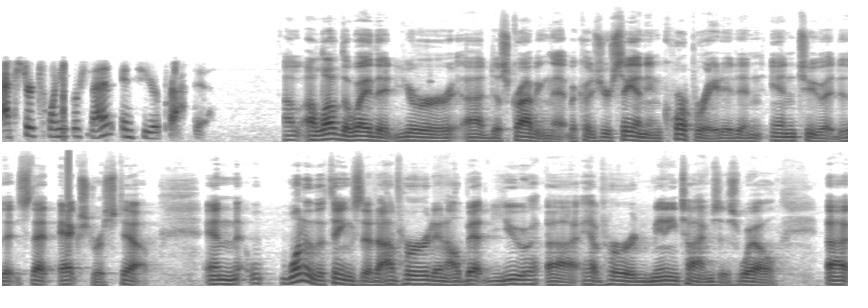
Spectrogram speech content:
extra 20% into your practice. I, love the way that you're uh, describing that because you're saying incorporated in, into it. It's that extra step. And one of the things that I've heard, and I'll bet you uh, have heard many times as well, uh,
